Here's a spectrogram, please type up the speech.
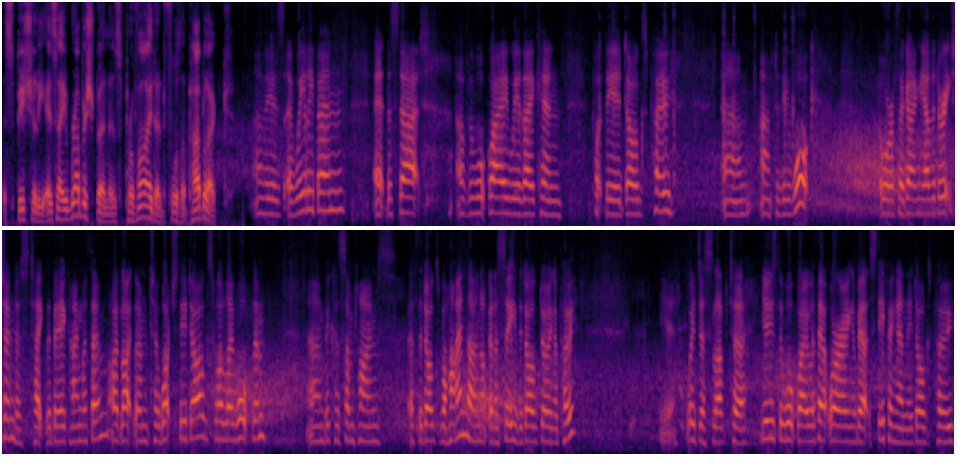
especially as a rubbish bin is provided for the public. And there's a wheelie bin at the start of the walkway where they can put their dog's poo um, after their walk. Or if they're going the other direction, just take the bag home with them. I'd like them to watch their dogs while they walk them um, because sometimes if the dog's behind, they're not going to see the dog doing a poo yeah, we'd just love to use the walkway without worrying about stepping in their dog's poo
